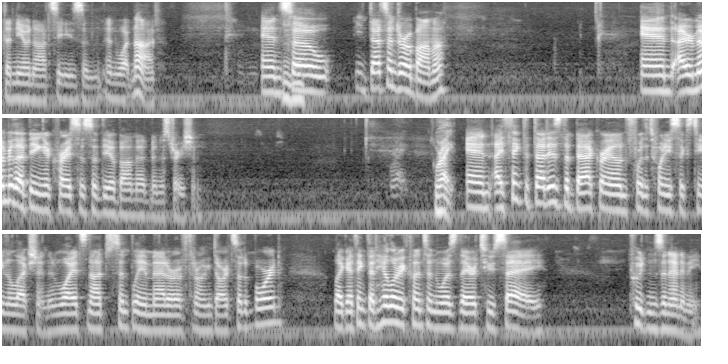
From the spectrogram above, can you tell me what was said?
the neo Nazis and, and whatnot. And mm-hmm. so that's under Obama. And I remember that being a crisis of the Obama administration. Right. Right. And I think that that is the background for the 2016 election and why it's not simply a matter of throwing darts at a board. Like, I think that Hillary Clinton was there to say Putin's an enemy.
